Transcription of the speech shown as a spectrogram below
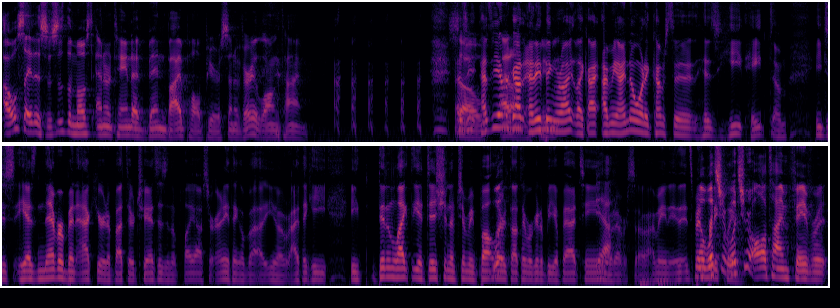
I will say this: this is the most entertained I've been by Paul Pierce in a very long time. Has, he, has he ever got know, anything maybe- right? Like I, I mean, I know when it comes to his Heat hate them, he just he has never been accurate about their chances in the playoffs or anything about you know. I think he he didn't like the addition of Jimmy Butler, What- thought they were going to be a bad team, Yeah. or whatever. So I mean, it, it's been No, what's your clear. what's your all time favorite?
